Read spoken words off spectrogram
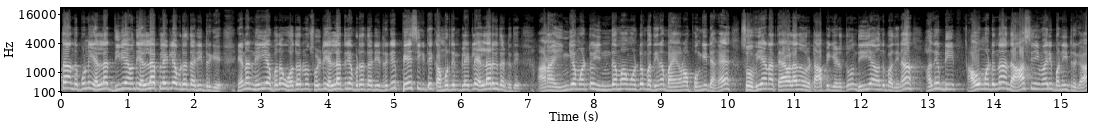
பார்த்தா அந்த பொண்ணு எல்லா திவ்யா வந்து எல்லா பிளேட்லையும் அப்படி தான் தட்டிட்டு இருக்கு. ஏன்னா நெய் அப்போ தான் உதறணும்னு சொல்லிட்டு எல்லாத்துலேயும் அப்படி தான் தட்டிட்டு இருக்கு. பேசிக்கிட்டு கமருதீன் பிளேட்டில் எல்லாருக்கும் தட்டுது. ஆனால் இங்கே மட்டும் இந்தமா மட்டும் பார்த்தீங்கன்னா பயங்கரமாக பொங்கிட்டாங்க. ஸோ வியானா தேவையில்லாத ஒரு டாபிக் எடுத்தும் திவ்யா வந்து பார்த்தீங்கன்னா அது எப்படி? அவ மட்டும்தான் அந்த ஆசினி மாதிரி பண்ணிட்டு இருக்கா?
